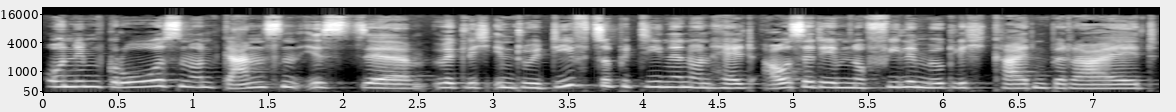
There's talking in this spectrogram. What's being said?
Und im Großen und Ganzen ist er wirklich intuitiv zu bedienen und hält außerdem noch viele Möglichkeiten bereit,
